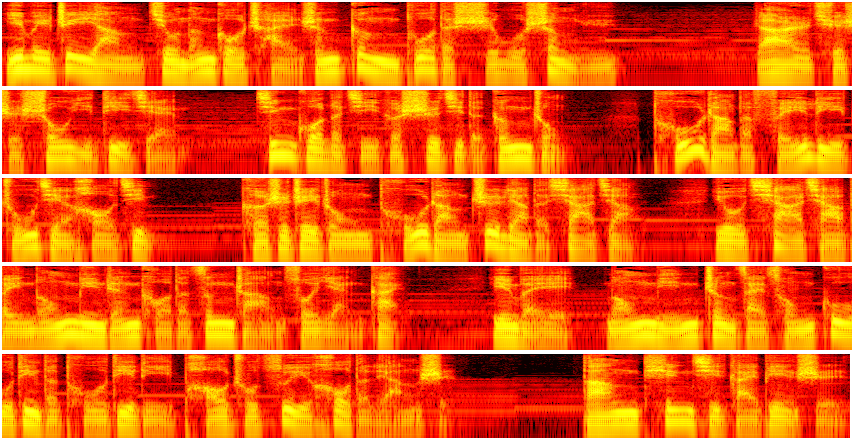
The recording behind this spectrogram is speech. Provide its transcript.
因为这样就能够产生更多的食物剩余。然而却是收益递减，经过了几个世纪的耕种，土壤的肥力逐渐耗尽。可是，这种土壤质量的下降，又恰恰被农民人口的增长所掩盖，因为农民正在从固定的土地里刨出最后的粮食。当天气改变时，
